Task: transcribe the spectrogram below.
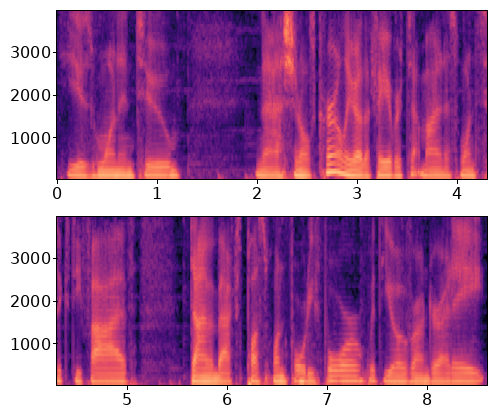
He is 1 and 2. Nationals currently are the favorites at minus 165. Diamondbacks plus 144 with the over under at 8.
